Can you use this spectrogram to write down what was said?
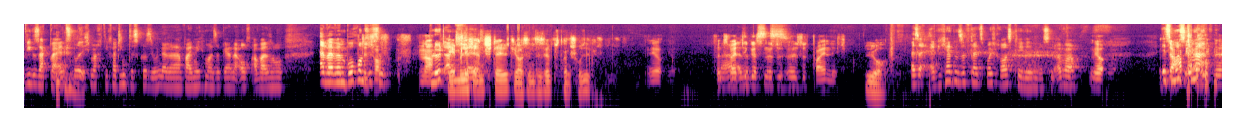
Wie gesagt, bei 1-0, ich mache die Verdient-Diskussion ja dabei nicht mal so gerne auf, aber so. Aber wenn Bochum Das sich so Na, blöd Dämlich anstellt, anstellt, ja, sind sie selbst dran schuld. ja. Für den Na, Zweitligisten also ist, es- ist es peinlich. Ja. also eigentlich hätten sie Flensburg rauskegeln müssen, aber Ja. es Da muss immer also, äh,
